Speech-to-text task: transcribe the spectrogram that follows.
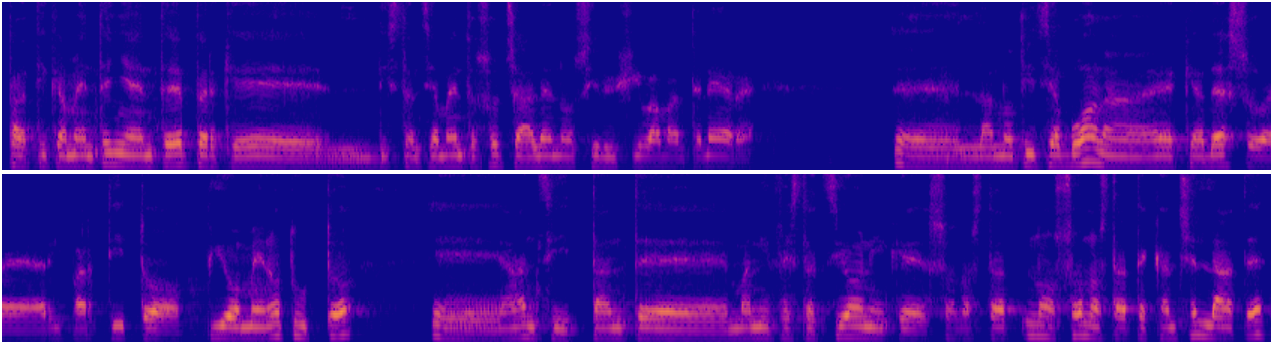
praticamente niente perché il distanziamento sociale non si riusciva a mantenere. Eh, la notizia buona è che adesso è ripartito più o meno tutto, eh, anzi tante manifestazioni che sono stat- non sono state cancellate,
